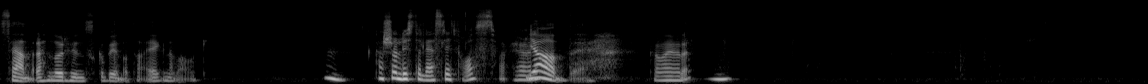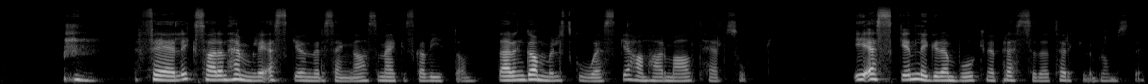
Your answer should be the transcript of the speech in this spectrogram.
senere, når hun skal begynne å ta egne valg. Mm. Kanskje du har lyst til å lese litt for oss? ja, det kan jeg gjøre. Mm. Felix har en hemmelig eske under senga som jeg ikke skal vite om. Det er en gammel skoeske han har malt helt sort. I esken ligger det en bok med pressede, tørkede blomster.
